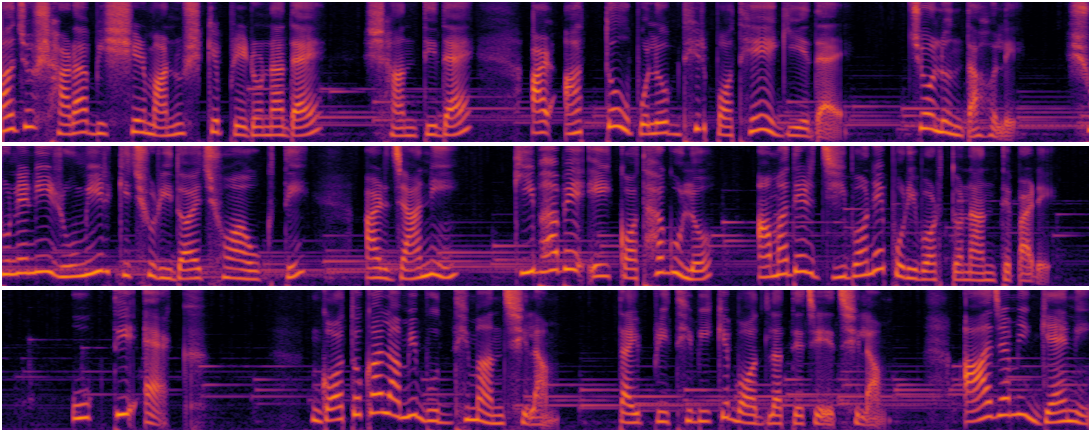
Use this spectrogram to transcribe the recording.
আজও সারা বিশ্বের মানুষকে প্রেরণা দেয়, শান্তি দেয় আর আত্ম উপলব্ধির পথে এগিয়ে দেয়। চলুন তাহলে শুনেনি রুমির কিছু হৃদয় ছোঁয়া উক্তি আর জানি কীভাবে এই কথাগুলো আমাদের জীবনে পরিবর্তন আনতে পারে। উক্তি এক। গতকাল আমি বুদ্ধিমান ছিলাম, তাই পৃথিবীকে বদলাতে চেয়েছিলাম। আজ আমি জ্ঞানী,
